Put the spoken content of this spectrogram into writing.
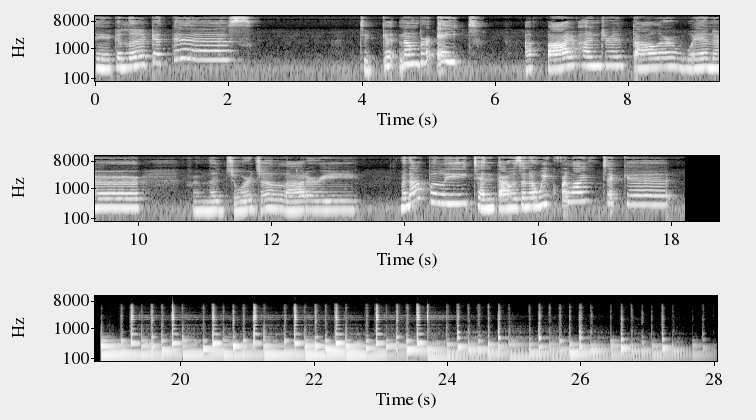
Take a look at this. Ticket number eight, a $500 winner from the Georgia Lottery. Monopoly 10,000 a week for life ticket.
